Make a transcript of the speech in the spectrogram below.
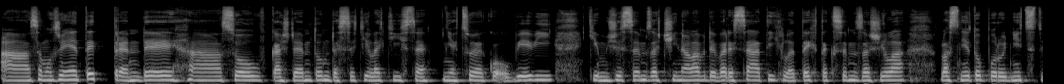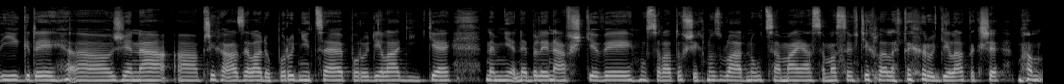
A samozřejmě ty trendy jsou v každém tom desetiletí se něco jako objeví. Tím, že jsem začínala v 90. letech, tak jsem zažila vlastně to porodnictví, kdy žena přicházela do porodnice, porodila dítě, nemě, nebyly návštěvy, musela to všechno zvládnout sama. Já sama jsem v těchto letech rodila, takže mám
